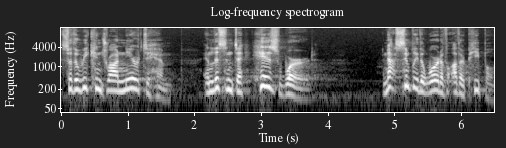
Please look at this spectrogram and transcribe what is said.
so that we can draw near to Him and listen to His word, not simply the word of other people.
